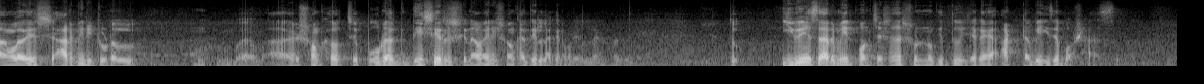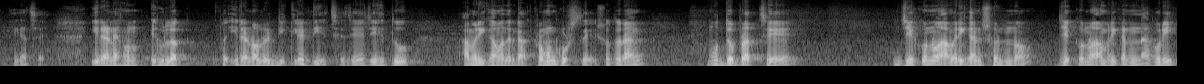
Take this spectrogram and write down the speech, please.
বাংলাদেশ আর্মিরই টোটাল সংখ্যা হচ্ছে পুরো দেশের সেনাবাহিনীর সংখ্যা দেড় লাখের মতো। তো ইউএস আর্মির পঞ্চাশ হাজার শূন্য কিন্তু ওই জায়গায় আটটা বেইজে বসা আছে। ঠিক আছে? ইরান এখন এগুলো ইরান অলরেডি ডিক্লেয়ার দিয়েছে যে যেহেতু আমেরিকা আমাদেরকে আক্রমণ করছে, সুতরাং মধ্যপ্রাচ্যে যে কোনো আমেরিকান সৈন্য যে কোনো আমেরিকান নাগরিক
